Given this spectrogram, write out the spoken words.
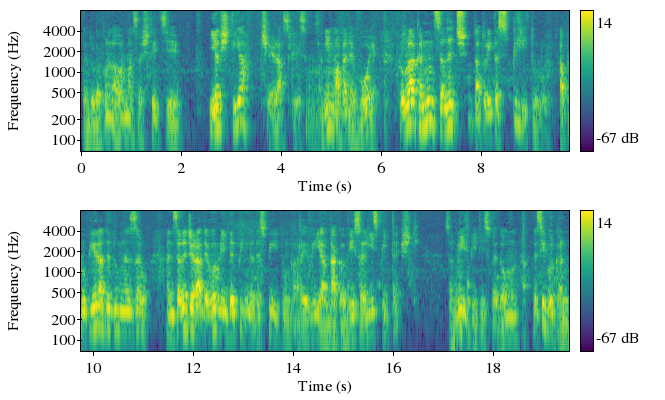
Pentru că până la urmă, să știți, el știa ce era scris în ea. Nu avea nevoie. Problema că nu înțelegi datorită Spiritului, apropierea de Dumnezeu. Înțelegerea adevărului depinde de Spiritul în care vii, iar dacă vii să-L ispitești, să nu ispitiți pe Domnul, desigur că nu,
